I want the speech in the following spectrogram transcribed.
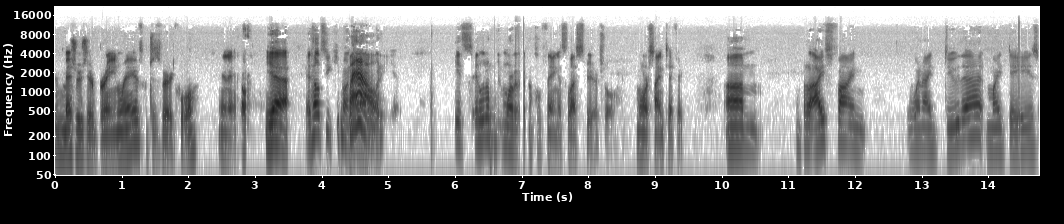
measures your brain waves, which is very cool. And it, yeah, it helps you keep on track, Wow. but it's a little bit more of a technical thing. It's less spiritual, more scientific. Um, but I find when I do that, my days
